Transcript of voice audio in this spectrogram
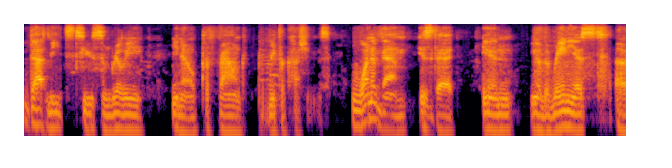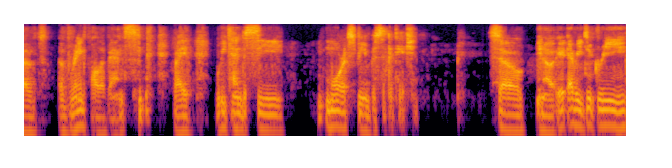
that leads to some really, you know, profound repercussions. One of them is that in you know the rainiest of of rainfall events, right, we tend to see more extreme precipitation. So you know every degree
